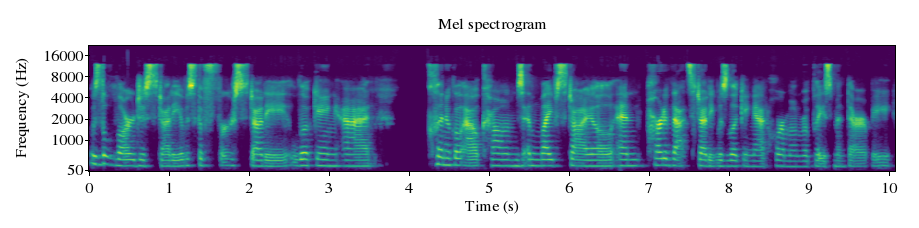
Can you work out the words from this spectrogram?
was the largest study. It was the first study looking at clinical outcomes and lifestyle. And part of that study was looking at hormone replacement therapy.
